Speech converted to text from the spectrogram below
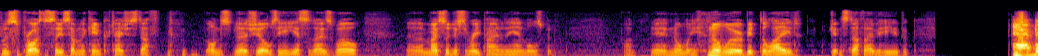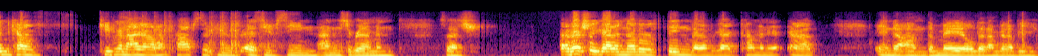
was surprised to see some of the Camp Cretaceous stuff on uh, shelves here yesterday as well. Uh, mostly just the repaint of the animals, but um, yeah, normally normally we're a bit delayed getting stuff over here, but Yeah, I've been kind of keeping an eye out on props if you as you've seen on Instagram and such. I've actually got another thing that I've got coming in, uh, in um, the mail that I'm gonna be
